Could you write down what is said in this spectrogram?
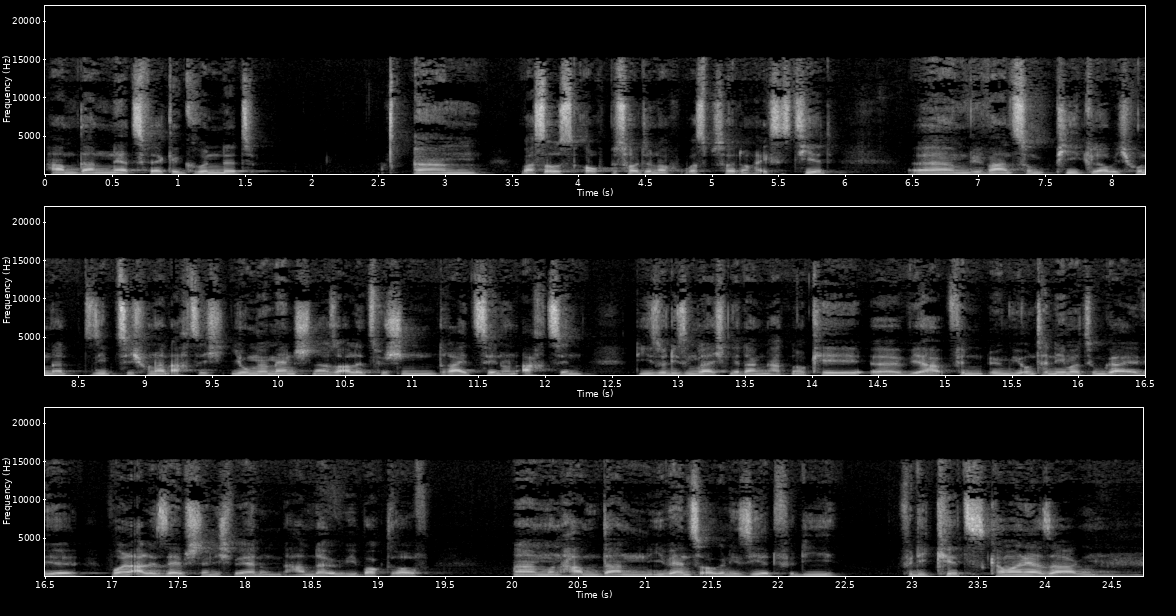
haben dann ein Netzwerk gegründet, ähm, was aus, auch bis heute noch, was bis heute noch existiert. Ähm, wir waren zum Peak, glaube ich, 170, 180 junge Menschen, also alle zwischen 13 und 18, die so diesen gleichen Gedanken hatten, okay, äh, wir finden irgendwie Unternehmertum geil, wir wollen alle selbstständig werden und haben da irgendwie Bock drauf ähm, und haben dann Events organisiert für die, für die Kids, kann man ja sagen. Mhm.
